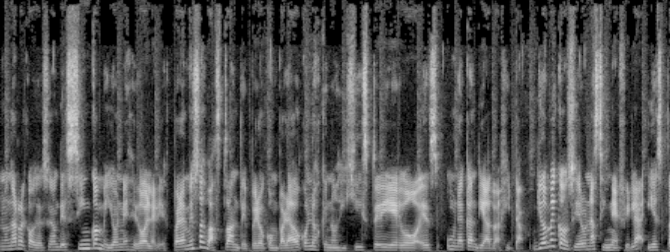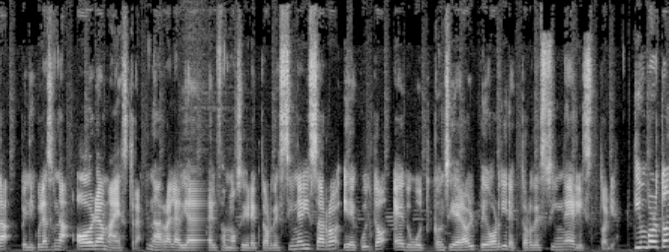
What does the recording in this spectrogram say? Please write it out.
una recaudación de 5 millones de dólares. Para mí eso es bastante, pero comparado con los que nos dijiste, Diego, es una cantidad bajita. Yo me considero una cinéfila y esta película es una obra maestra. Narra la vida del famoso director de cine bizarro y de culto Ed Wood, considerado el peor director de cine de la historia. Tim Burton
